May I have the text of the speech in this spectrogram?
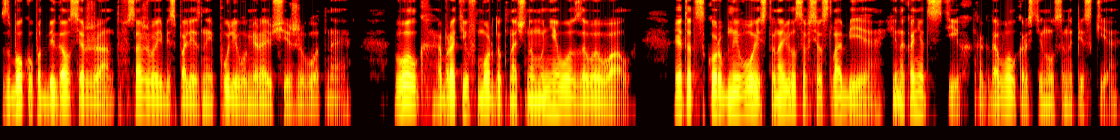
Сбоку подбегал сержант, всаживая бесполезные пули в умирающее животное. Волк, обратив морду к ночному небу, завывал. Этот скорбный вой становился все слабее и, наконец, стих, когда волк растянулся на песке.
